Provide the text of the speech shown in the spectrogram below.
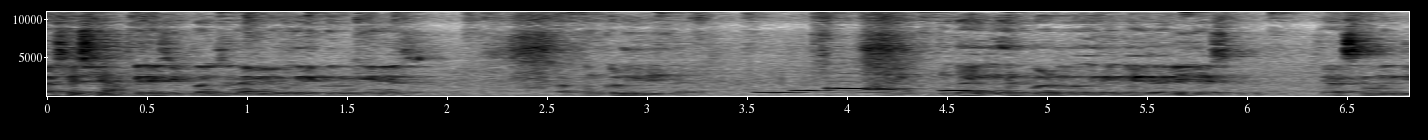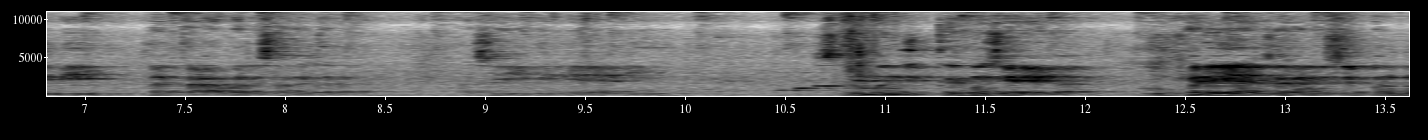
अशा शेतकऱ्याचे पंचनामे वगैरे करून घेण्यास आपण कळविलेलं आहे. आणि वगैरे काही झालेली असेल त्यासंबंधी बी तात्काळ आम्हाला सादर करा असे केली आहे. आणि संबंधित कर्मचाऱ्याला मुख्यालय हजर राहण्याचे पण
